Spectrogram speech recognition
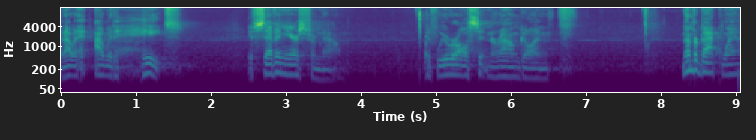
And I would, I would hate if seven years from now, if we were all sitting around going, remember back when?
